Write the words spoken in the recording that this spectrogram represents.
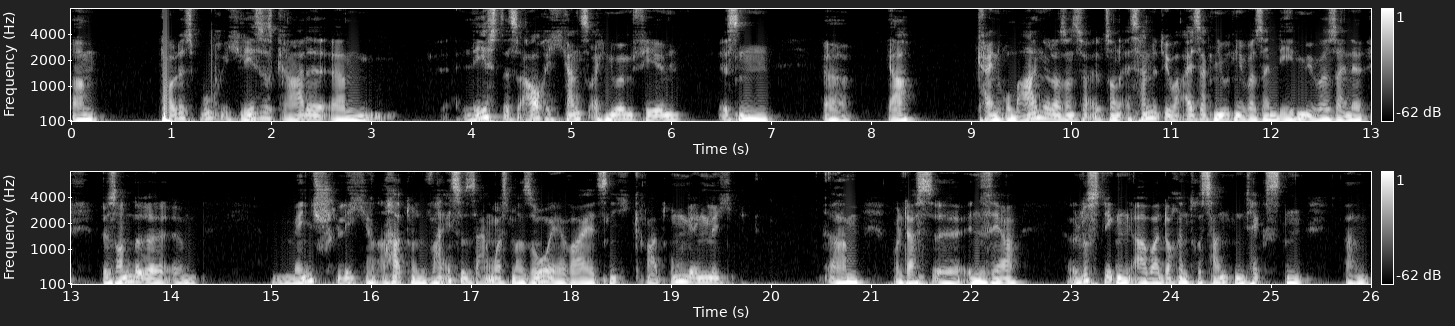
Ähm, tolles Buch, ich lese es gerade. Ähm, lest es auch, ich kann es euch nur empfehlen. Ist ein, äh, ja, kein Roman oder sonst was, sondern es handelt über Isaac Newton, über sein Leben, über seine besondere ähm, menschliche Art und Weise, sagen wir es mal so. Er war jetzt nicht gerade umgänglich ähm, und das äh, in sehr lustigen, aber doch interessanten Texten ähm,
